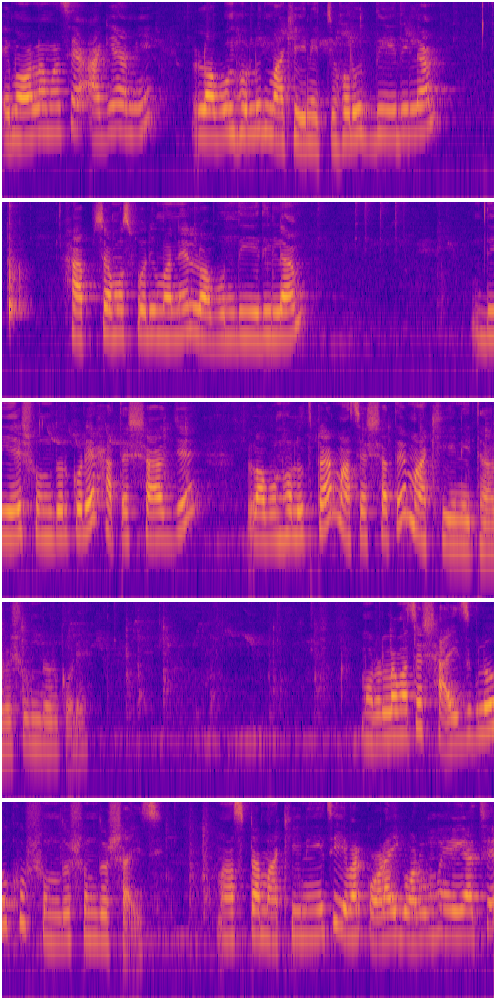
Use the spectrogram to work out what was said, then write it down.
এই মরলা মাছে আগে আমি লবণ, হলুদ মাখিয়ে নিচ্ছি। হলুদ দিয়ে দিলাম, হাফ চামচ পরিমাণে লবণ দিয়ে দিলাম। দিয়ে সুন্দর করে হাতের সাহায্যে লবণ হলুদটা মাছের সাথে মাখিয়ে নিতে হবে সুন্দর করে। মরলা মাছের সাইজগুলোও খুব সুন্দর সুন্দর সাইজ। মাছটা মাখিয়ে নিয়েছি। এবার কড়াই গরম হয়ে গেছে।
